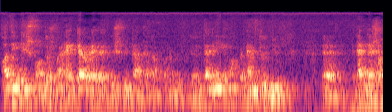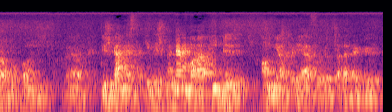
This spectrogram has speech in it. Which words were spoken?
azért is fontos, mert ha egy teoretikus vitát el akarunk dönteni, akkor nem tudjuk eh, rendes alapokon eh, vizsgálni ezt a kérdést, mert nem marad idő amiatt, hogy elfogyott a levegő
